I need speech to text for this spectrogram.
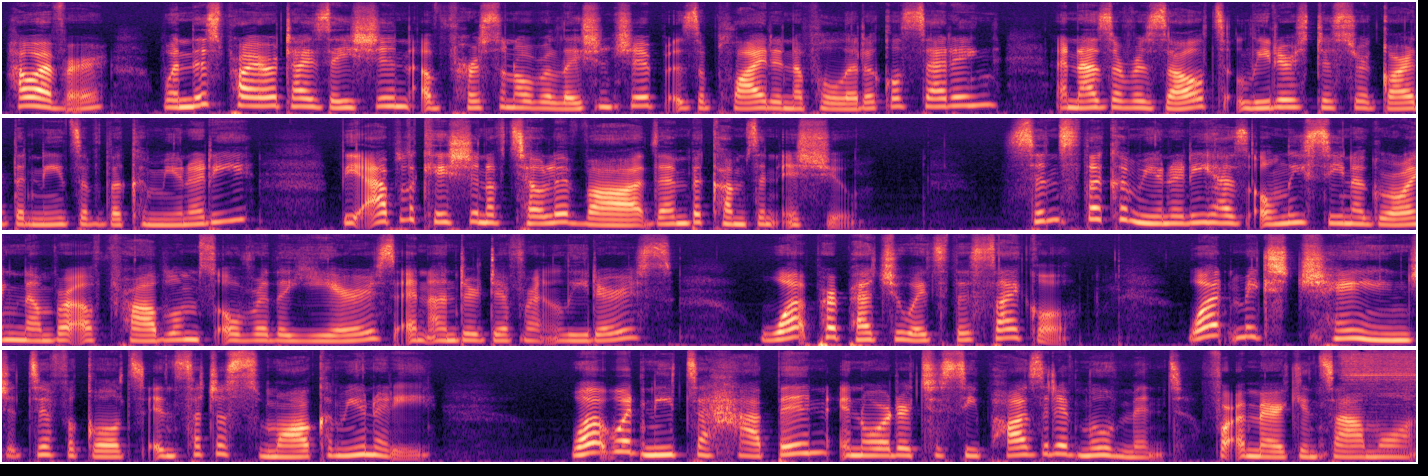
However, when this prioritization of personal relationship is applied in a political setting, and as a result, leaders disregard the needs of the community, the application of Te Leva then becomes an issue. Since the community has only seen a growing number of problems over the years and under different leaders, what perpetuates this cycle? What makes change difficult in such a small community? What would need to happen in order to see positive movement for American Samoa?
